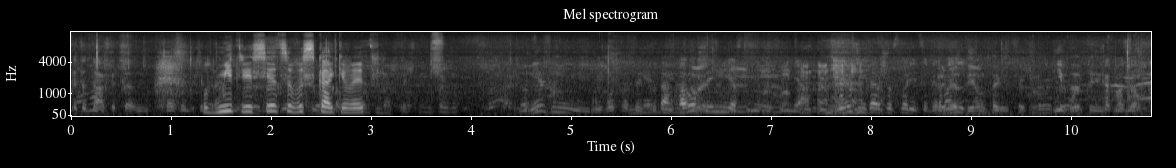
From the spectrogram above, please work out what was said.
Это так, это. У Дмитрия сердце выскакивает. Между ними, вот, вот, вот там хорошее место между двумя. Где очень хорошо смотрится, гармонично. Как вас зовут?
